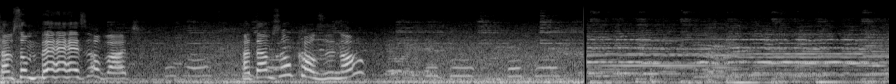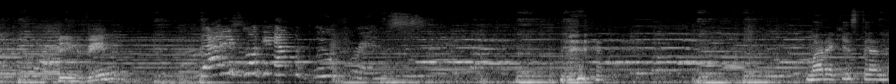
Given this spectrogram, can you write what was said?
Tam są B, zobacz. A tam są kozy, no. Pingwin. Daddy's looking at the blueprints. Marek jest ten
